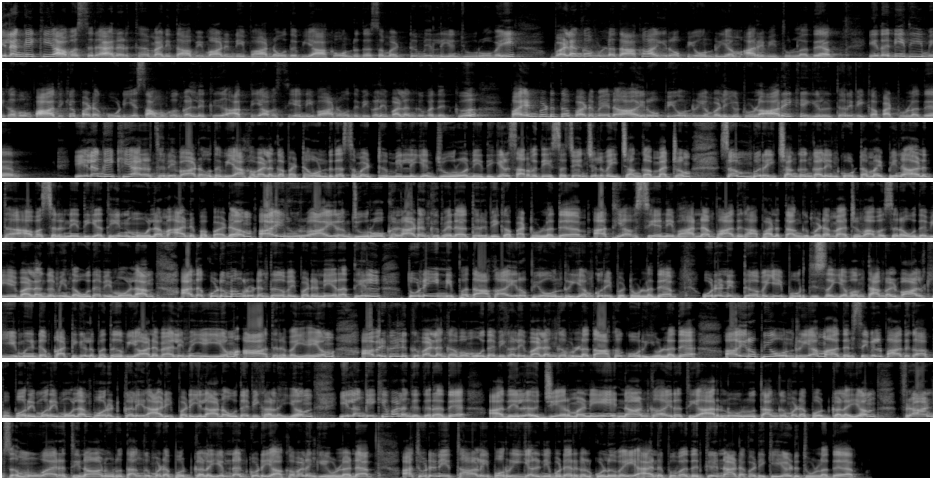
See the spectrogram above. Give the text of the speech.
இலங்கைக்கு அவசர அனர்த்த மனிதாபிமான நிவாரண உதவியாக ஒன்று தசம் எட்டு மில்லியன் யூரோவை வழங்க உள்ளதாக ஐரோப்பிய ஒன்றியம் அறிவித்துள்ளது. இந்த நிதி மிகவும் பாதிக்கப்படக்கூடிய சமூகங்களுக்கு அத்தியாவசிய நிவாரண உதவிகளை வழங்குவதற்கு பயன்படுத்தப்படும் என ஐரோப்பிய ஒன்றியம் வெளியிட்டுள்ள அறிக்கையில் தெரிவிக்கப்பட்டுள்ளது. இலங்கைக்கு அனர்த்த நிவாரண உதவியாக வழங்கப்பட்ட ஒன்று தசம் எட்டு மில்லியன் ஜூரோ நிதியில் சர்வதேச செஞ்சிலுவை சங்கம் மற்றும் செம்புரை சங்கங்களின் கூட்டமைப்பின் அனர்த்த அவசர நிதியத்தின் மூலம் அனுப்பப்படும் ஐநூறு ஆயிரம் ஜூரோக்கள் அடங்கும் என தெரிவிக்கப்பட்டுள்ளது. அத்தியாவசிய நிவாரணம் பாதுகாப்பான தங்குமிடம் மற்றும் அவசர உதவியை வழங்கும் இந்த உதவி மூலம் அந்த குடும்பங்களுடன் தேவைப்படும் நேரத்தில் துணை நிற்பதாக ஐரோப்பிய ஒன்றியம் குறிப்பிட்டுள்ளது. உடனடி தேவையை பூர்த்தி செய்யவும் தங்கள் வாழ்க்கையை மீண்டும் கட்டியெழுப்ப தேவையான வலிமையையும் ஆதரவையும் அவர்களுக்கு வழங்கவும் உதவிகளை வழங்க உள்ளதாக கூறியுள்ளது. ஐரோப்பிய ஒன்றியம் அதன் சிவில் பாதுகாப்பு பொறிமுறை மூலம் பொருட்களின் அடிப்படையிலான உதவிகளையும் இலங்கைக்கு வழங்குகிறது. அதில் ஜெர்மனி நான்காயிரத்தி அறுநூறு தங்குமிட பொருட்களையும் பிரான்ஸ் மூவாயிரத்தி நானூறு தங்குமிட பொருட்களையும் நன்கொடையாக வழங்கியுள்ளன. அத்துடன் இத்தாலி பொறியியல் நிபுணர்கள் குழுவை அனுப்புவதற்கு நடவடிக்கை எடுத்துள்ளது.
